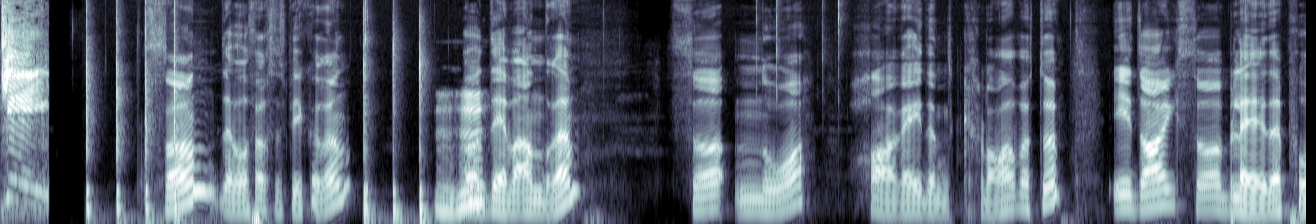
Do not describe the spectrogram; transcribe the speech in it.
game. Sånn. Det var første spikeren. Mhm. Og det var andre. Så nå har jeg den klar, vet du. I dag så ble det på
